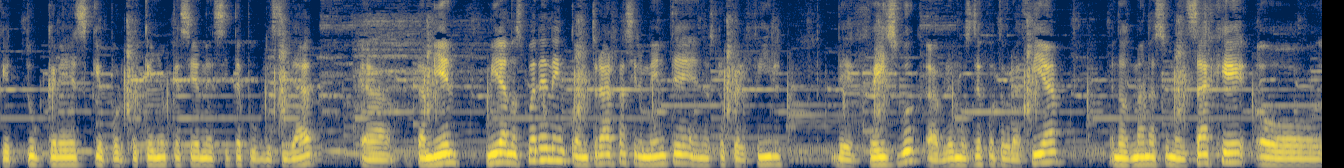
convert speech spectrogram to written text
que tú crees que por pequeño que sea necesita publicidad, eh, también, mira, nos pueden encontrar fácilmente en nuestro perfil de Facebook, hablemos de fotografía, nos mandas un mensaje o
